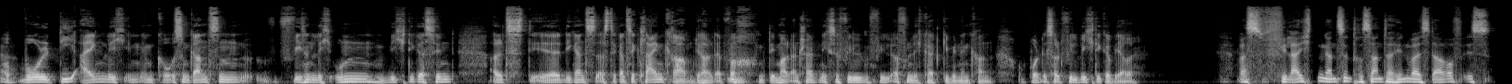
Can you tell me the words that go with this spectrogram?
ja. obwohl die eigentlich im, im Großen und Ganzen wesentlich unwichtiger sind als die, die ganze, als der ganze Kleinkram, der halt einfach, mhm. mit dem halt anscheinend nicht so viel, viel Öffentlichkeit gewinnen kann, obwohl das halt viel wichtiger wäre. Was vielleicht ein ganz interessanter Hinweis darauf ist,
